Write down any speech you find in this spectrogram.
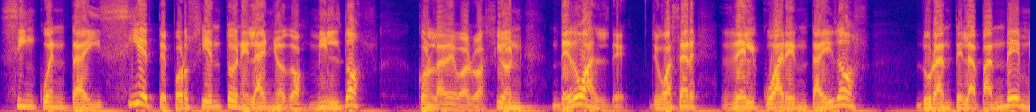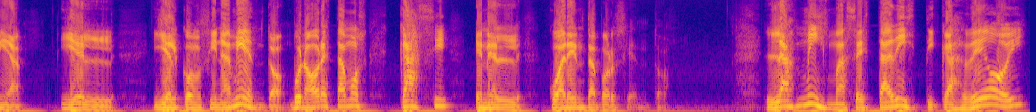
57% en el año 2002 con la devaluación de Dualde. Llegó a ser del 42% durante la pandemia y el, y el confinamiento. Bueno, ahora estamos casi en el 40%. Las mismas estadísticas de hoy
